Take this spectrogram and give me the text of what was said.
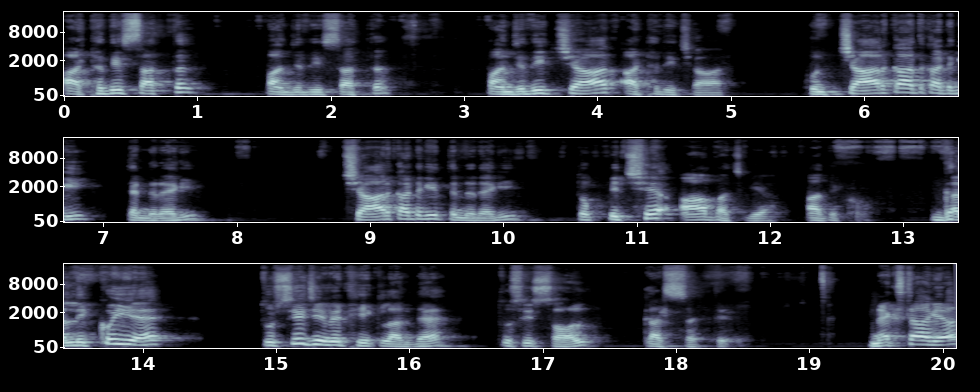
8 ਦੀ 7 5 ਦੀ 7 5 ਦੀ 4 8 ਦੀ 4 ਹੁਣ 4 ਘਾਤ ਕੱਟ ਗਈ 3 ਰਹਿ ਗਈ। 4 ਕੱਟ ਗਈ 3 ਰਹਿ ਗਈ। ਤਾਂ ਪਿੱਛੇ ਆ ਬਚ ਗਿਆ। ਆ ਦੇਖੋ। ਗੱਲ ਇੱਕੋ ਹੀ ਹੈ, ਤੁਸੀਂ ਜਿਵੇਂ ਠੀਕ ਲੱਗਦਾ ਤੁਸੀਂ ਸੋਲਵ ਕਰ ਸਕਦੇ ਹੋ। ਨੈਕਸਟ ਆ ਗਿਆ।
